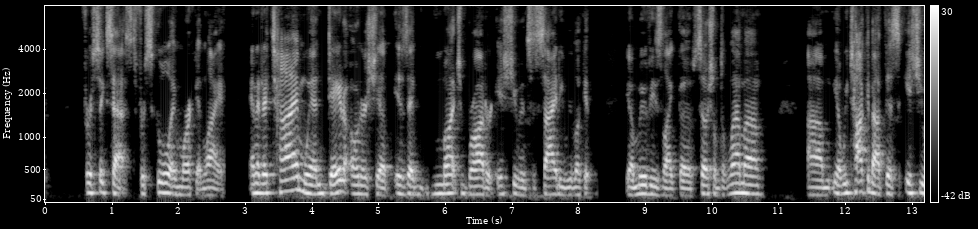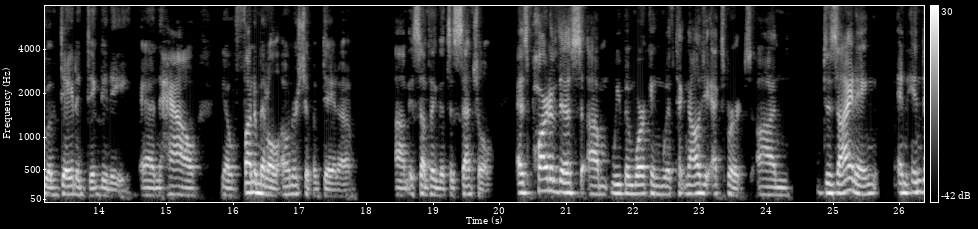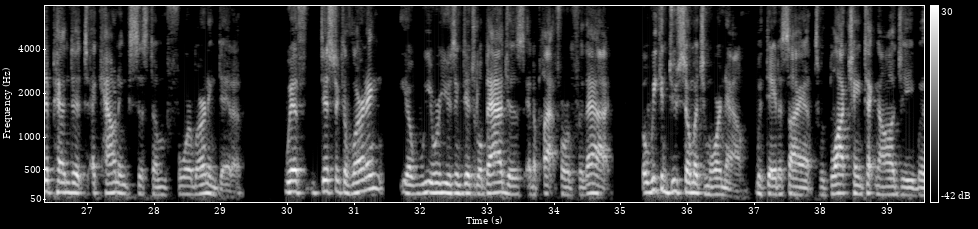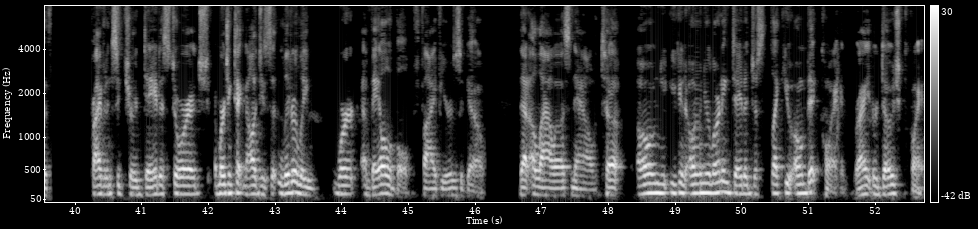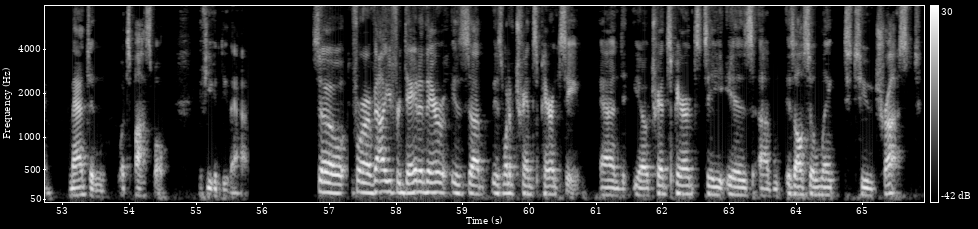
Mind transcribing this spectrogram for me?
for success, for school and work and life. And at a time when data ownership is a much broader issue in society, we look at, you know, movies like The Social Dilemma, um, you know, we talk about this issue of data dignity and how, you know, fundamental ownership of data um, is something that's essential. As part of this, um, we've been working with technology experts on designing an independent accounting system for learning data. With District of Learning, you know, we were using digital badges and a platform for that. But we can do so much more now with data science, with blockchain technology, with private and secure data storage, emerging technologies that literally weren't available five years ago that allow us now to own, you can own your learning data just like you own Bitcoin, right? Or Dogecoin. Imagine what's possible if you can do that. So for our value for data there is, uh, is one of transparency. And, you know, transparency is, um, is also linked to trust.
